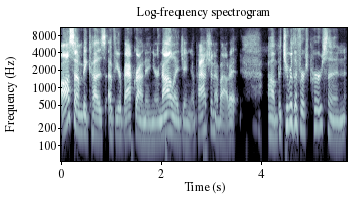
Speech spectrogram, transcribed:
awesome because of your background and your knowledge and your passion about it. Um, but you were the first person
